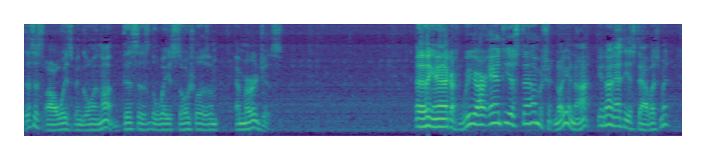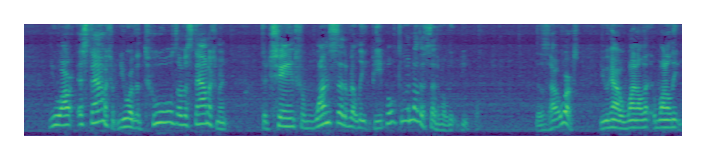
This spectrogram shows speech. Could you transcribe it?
This has always been going on. This is the way socialism emerges. And I think anarchists, we are anti-establishment. No, you're not. You're not anti-establishment. You are establishment. You are the tools of establishment to change from one set of elite people to another set of elite people. This is how it works. You have one one elite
